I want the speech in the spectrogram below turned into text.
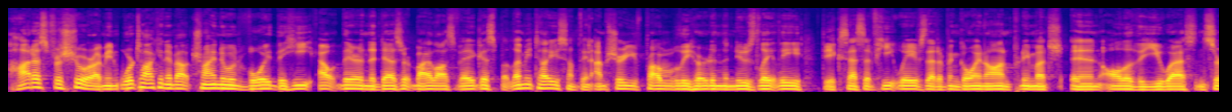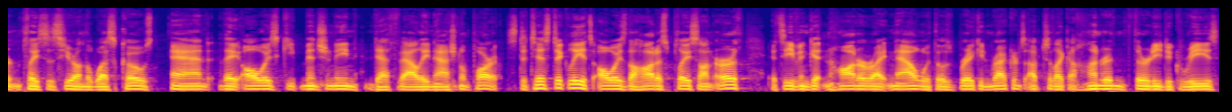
Hottest for sure. I mean, we're talking about trying to avoid the heat out there in the desert by Las Vegas, but let me tell you something. I'm sure you've probably heard in the news lately the excessive heat waves that have been going on pretty much in all of the US and certain places here on the West Coast. And they always keep mentioning Death Valley National Park. Statistically, it's always the hottest place on earth. It's even getting hotter right now with those breaking records up to like 130 degrees.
